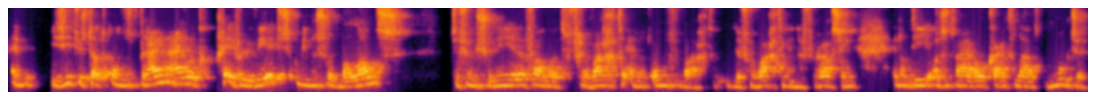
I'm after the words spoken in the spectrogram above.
en je ziet dus dat ons brein eigenlijk geëvalueerd is om in een soort balans te functioneren van het verwachten en het onverwachte. De verwachting en de verrassing. En om die als het ware elkaar te laten ontmoeten.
